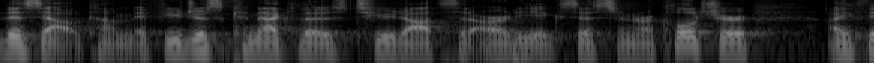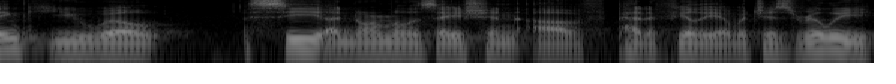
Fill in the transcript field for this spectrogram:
this outcome? If you just connect those two dots that already exist in our culture, I think you will see a normalization of pedophilia, which is really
